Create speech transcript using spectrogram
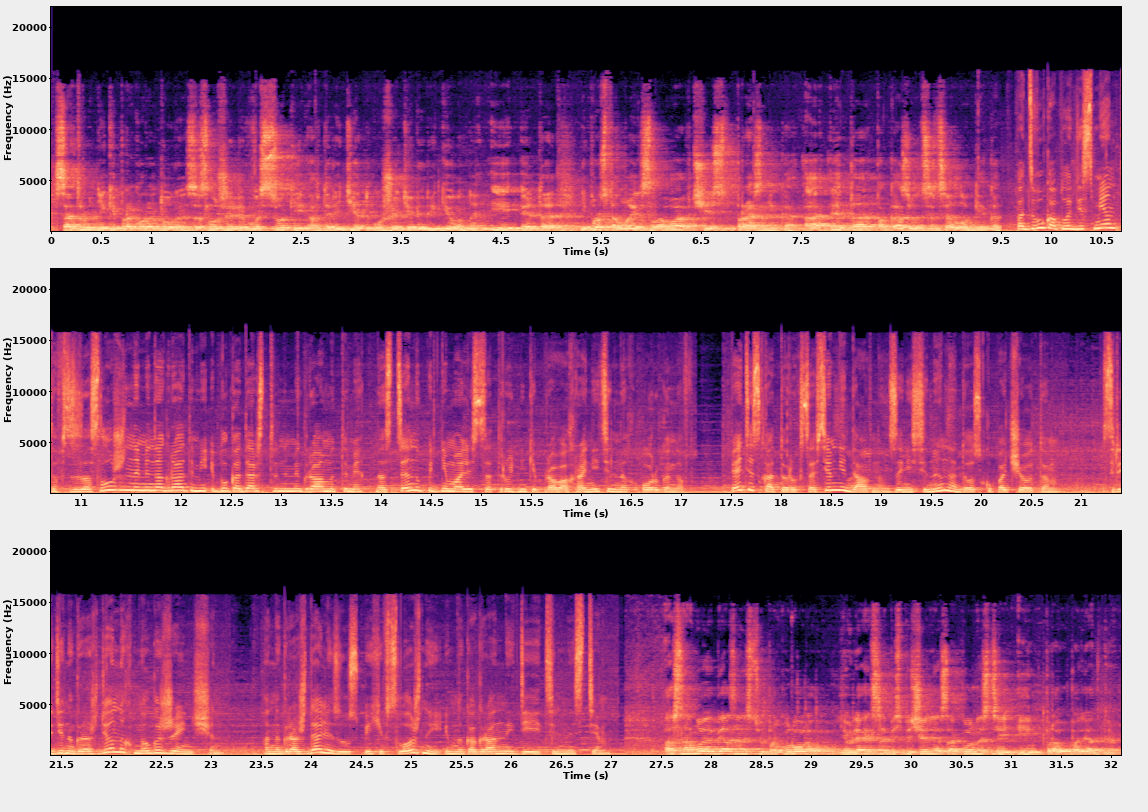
сотрудники прокуратуры заслужили высокий авторитет у жителей региона. И это не просто мои слова в честь праздника, а это показывает социология. Под звук аплодисментов за заслуженными наградами и благодарственными грамотами на сцену поднимались сотрудники правоохранительных органов, пять из которых совсем недавно занесены на доску почета. Среди награжденных много женщин – а награждали за успехи в сложной и многогранной деятельности. Основной обязанностью прокуроров является обеспечение законности и правопорядка.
